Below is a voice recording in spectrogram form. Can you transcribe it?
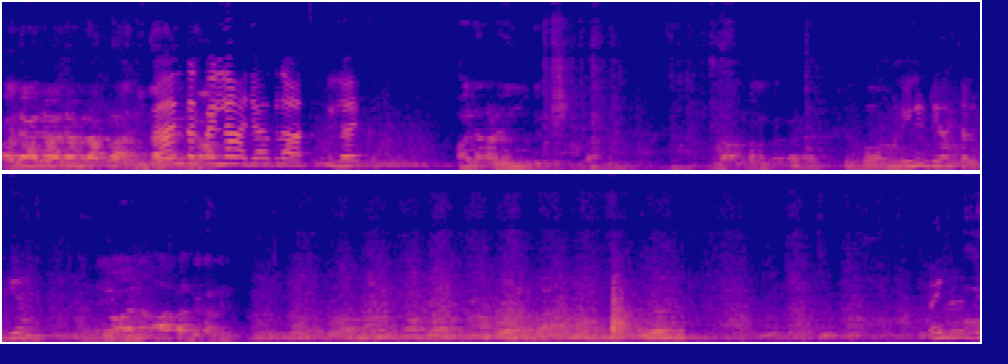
ਆ ਜਾ ਆ ਜਾ ਆ ਜਾ ਮੇਰਾ ਭਰਾ ਜਿੰਦਾ ਆ ਅੰਦਰ ਪਹਿਲਾਂ ਆ ਜਾ ਗਲਾਸ ਪੀ ਲੈ ਇੱਕ। ਆ ਜਾ ਨਾਲੇ ਉਹਨੂੰ ਦੇ ਦੇ। ਨਾ ਉਹਦਾ ਲੰਗਰ ਲਾਇਆ ਹੋਣ ਨਹੀਂ ਡਿਆ ਚਲ ਗਿਆ। ਇਹ। ਨਹੀਂ ਆਣਾ ਆ ਕਰਦੇ ਕਰਦੇ ਇਹਨਾਂ ਦੇ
